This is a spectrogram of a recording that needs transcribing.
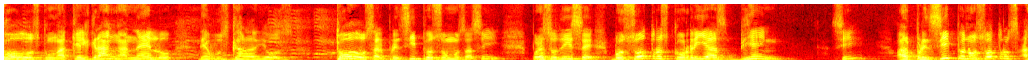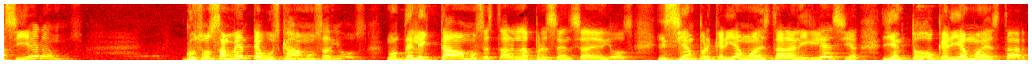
Todos con aquel gran anhelo de buscar a Dios. Todos al principio somos así. Por eso dice, vosotros corrías bien. ¿Sí? Al principio nosotros así éramos. Gozosamente buscábamos a Dios, nos deleitábamos estar en la presencia de Dios y siempre queríamos estar en la iglesia y en todo queríamos estar.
